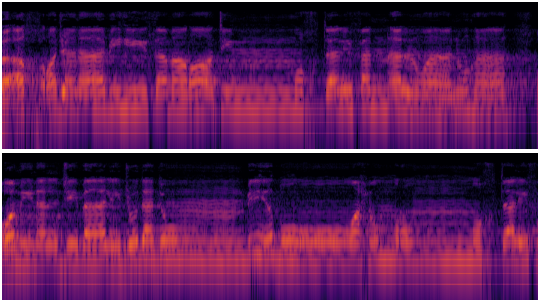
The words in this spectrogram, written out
فأخرجنا به ثمرات مختلفا ألوانها ومن الجبال جدد بيض وحمر مختلف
